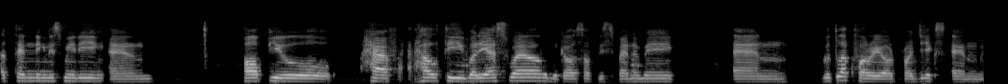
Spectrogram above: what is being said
attending this meeting and hope you have healthy body as well because of this pandemic and good luck for your projects and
